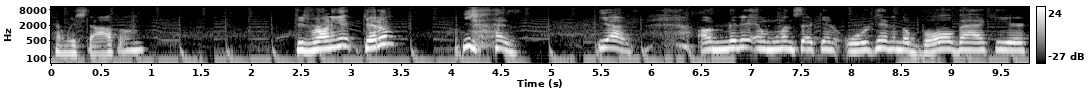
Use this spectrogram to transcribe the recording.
Can we stop him? He's running it. Get him! Yes! Yes! A minute and one second. We're getting the ball back here.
